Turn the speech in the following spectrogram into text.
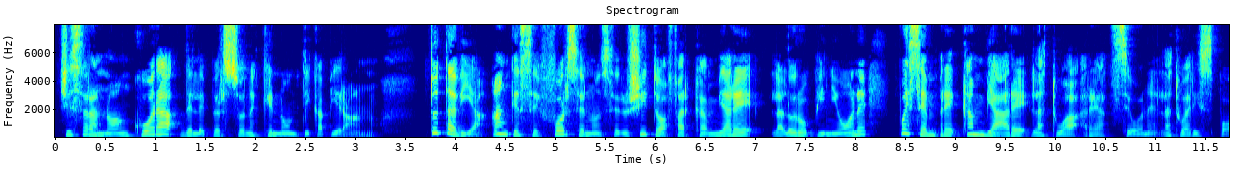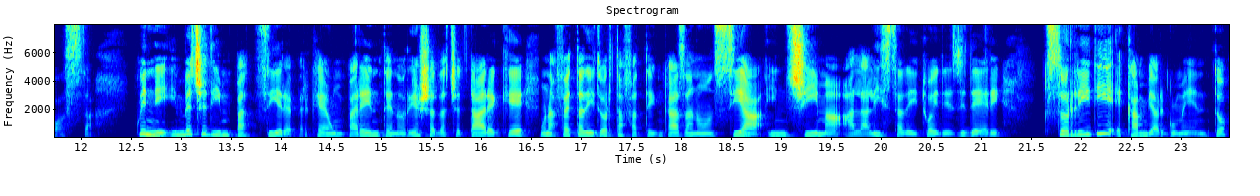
ci saranno ancora delle persone che non ti capiranno. Tuttavia, anche se forse non sei riuscito a far cambiare la loro opinione, puoi sempre cambiare la tua reazione, la tua risposta. Quindi invece di impazzire perché un parente non riesce ad accettare che una fetta di torta fatta in casa non sia in cima alla lista dei tuoi desideri, sorridi e cambia argomento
